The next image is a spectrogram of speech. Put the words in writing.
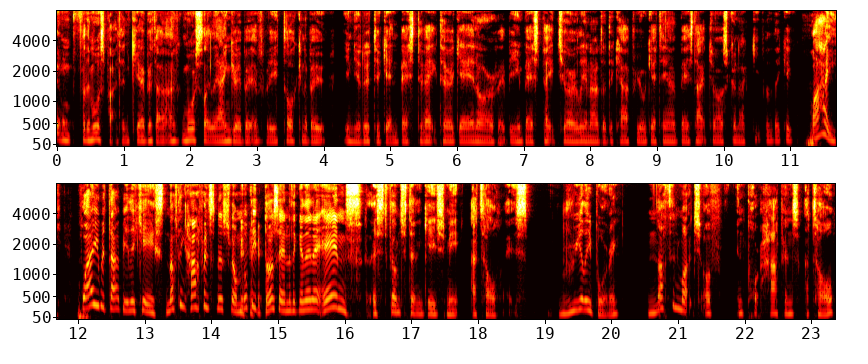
Um, for the most part, I didn't care about it. I'm more slightly angry about everybody talking about Iñárritu getting Best Director again, or it being Best Picture, Leonardo DiCaprio getting a Best Actor Oscar, and I keep on thinking, why? Why would that be the case? Nothing happens in this film. Nobody does anything, and then it ends. This film just didn't engage me at all. It's really boring. Nothing much of import happens at all.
